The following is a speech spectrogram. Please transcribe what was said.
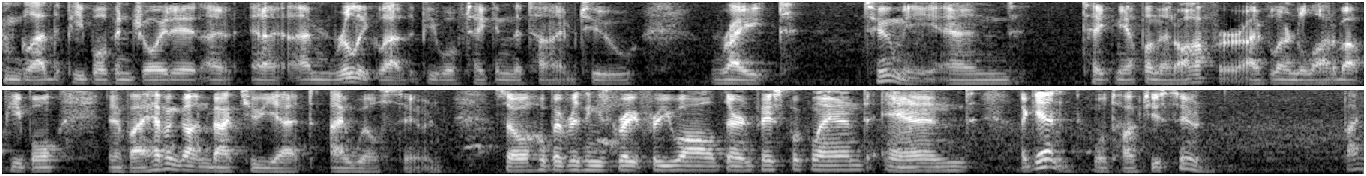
I'm glad that people have enjoyed it, I, and I, I'm really glad that people have taken the time to write to me and take me up on that offer. I've learned a lot about people, and if I haven't gotten back to you yet, I will soon. So I hope everything's great for you all out there in Facebook land, and again, we'll talk to you soon. Bye.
